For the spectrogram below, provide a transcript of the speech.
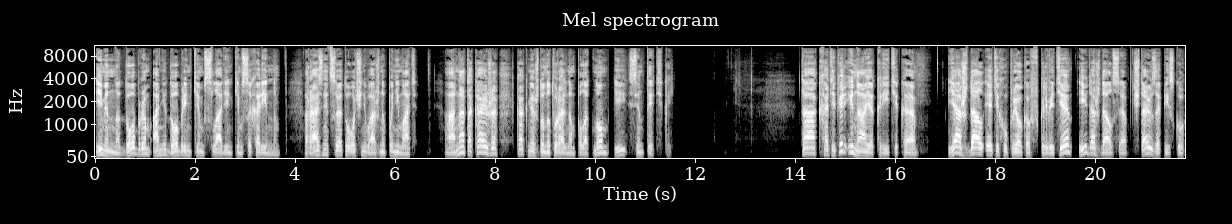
Именно добрым, а не добреньким, сладеньким, сахаринным. Разницу эту очень важно понимать. А она такая же, как между натуральным полотном и синтетикой. Так, а теперь иная критика. Я ждал этих упреков в клевете и дождался. Читаю записку.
